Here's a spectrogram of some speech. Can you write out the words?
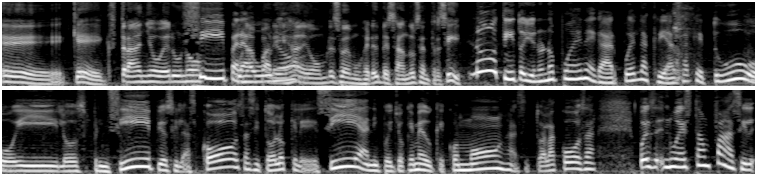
eh, que extraño ver uno, una pareja de hombres o de mujeres besándose entre sí. No, Tito, y uno no puede negar, pues, la crianza que tuvo y los principios y las cosas y todo lo que le decían, y pues yo que me eduqué con monjas y toda la cosa, pues no es tan fácil.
